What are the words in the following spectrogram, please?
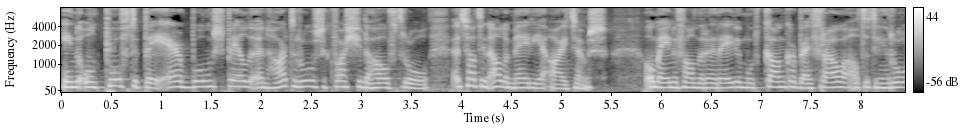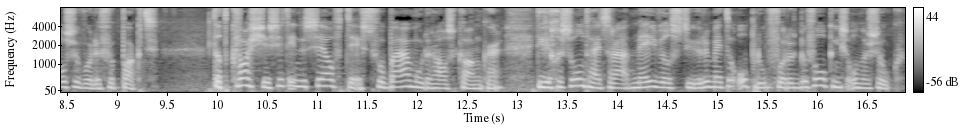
In de ontplofte PR-bom speelde een hardroze kwastje de hoofdrol. Het zat in alle media-items. Om een of andere reden moet kanker bij vrouwen altijd in roze worden verpakt. Dat kwastje zit in de zelftest voor baarmoederhalskanker, die de Gezondheidsraad mee wil sturen met de oproep voor het bevolkingsonderzoek.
